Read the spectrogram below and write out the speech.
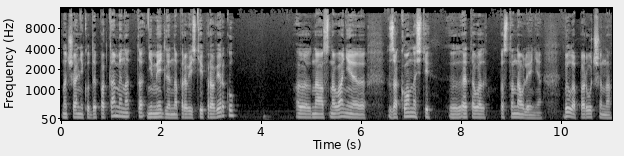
начальнику департамента немедленно провести проверку э, на основании законности э, этого постановления. Было поручено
